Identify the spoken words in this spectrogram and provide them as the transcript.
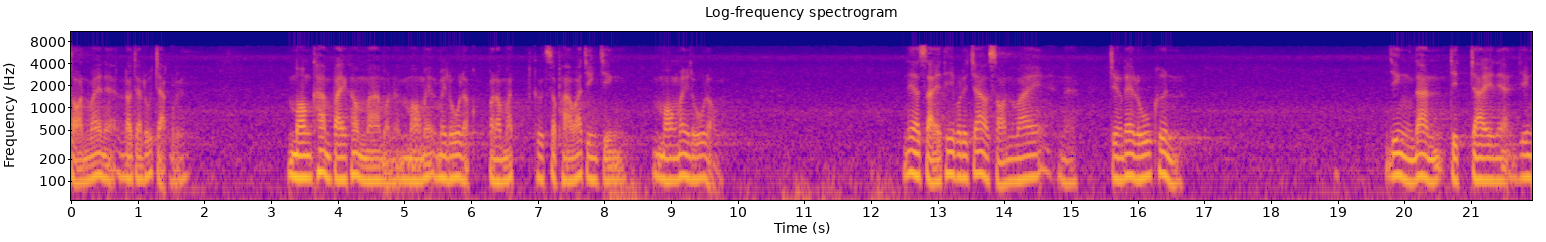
สอนไว้เนี่ย เราจะรู้จักหรือ มองข้ามไปเข้ามาหมดมองไม่ไม่รู้หรอกปรมัตคือสภาวะจริง ๆ มองไม่รู้หรอกเนี่อาศัยที่พระพุทธเจ้าสอนไว้นะจึงได้รู้ขึ้น ยิ่งด้านจิตใจเนี่ยยิ่ง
